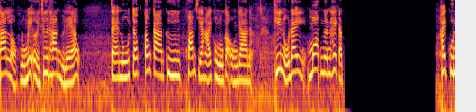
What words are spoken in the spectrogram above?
ท่านหรอกหนูไม่เอ่ยชื่อท่านอยู่แล้ว แต่หนูจะต้องการคือความเสียหายของหนูกับองค์ยาน่ะที่หนูได้มอบเงินให้กับ ให้คุณ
